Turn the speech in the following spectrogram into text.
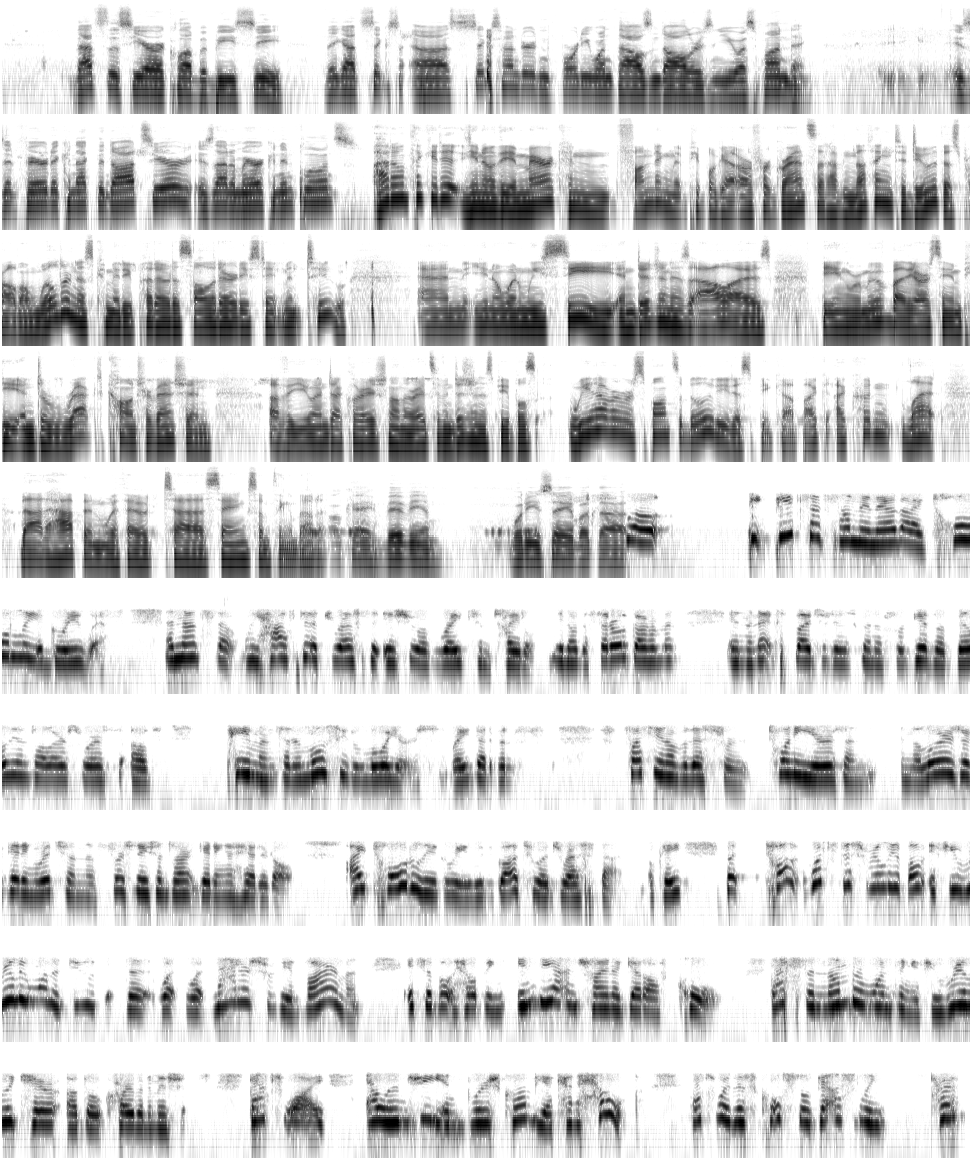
That's the Sierra Club of BC. They got six uh, six hundred and forty one thousand dollars in U.S. funding. Is it fair to connect the dots here? Is that American influence? I don't think it is. You know, the American funding that people get are for grants that have nothing to do with this problem. Wilderness Committee put out a solidarity statement too. And, you know, when we see Indigenous allies being removed by the RCMP in direct contravention of the UN Declaration on the Rights of Indigenous Peoples, we have a responsibility to speak up. I, I couldn't let that happen without uh, saying something about it. Okay, Vivian, what do you say about that? Well, Pete, said something there that I totally agree with, and that's that we have to address the issue of rights and title. You know, the federal government in the next budget is going to forgive a billion dollars worth of payments that are mostly to lawyers, right, that have been fussing over this for 20 years, and, and the lawyers are getting rich and the First Nations aren't getting ahead at all. I totally agree. We've got to address that. Okay, but talk, what's this really about? If you really want to do the, the what what matters for the environment, it's about helping India and China get off coal. That's the number one thing if you really care about carbon emissions. That's why LNG in British Columbia can help. That's why this coastal GasLink pre-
